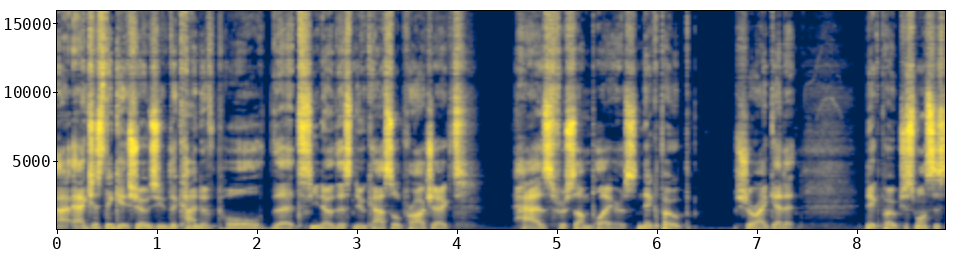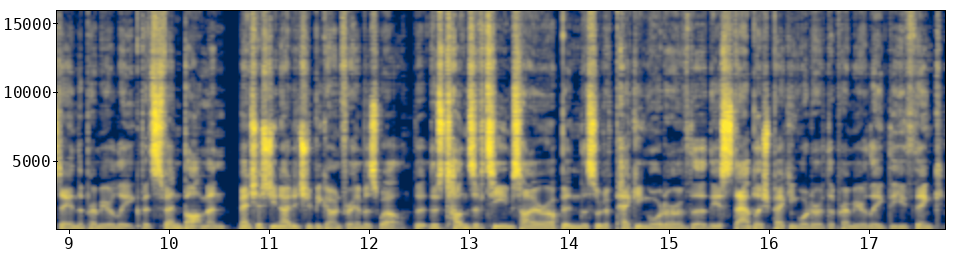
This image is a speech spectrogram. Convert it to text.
I, I just think it shows you the kind of pull that you know this Newcastle project has for some players. Nick Pope, sure, I get it. Nick Pope just wants to stay in the Premier League, but Sven Botman, Manchester United should be going for him as well. There's tons of teams higher up in the sort of pecking order of the the established pecking order of the Premier League that you think.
